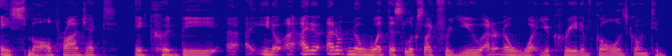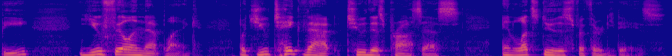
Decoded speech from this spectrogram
a small project. It could be, uh, you know, I, I, don't, I don't know what this looks like for you. I don't know what your creative goal is going to be. You fill in that blank, but you take that to this process and let's do this for 30 days.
